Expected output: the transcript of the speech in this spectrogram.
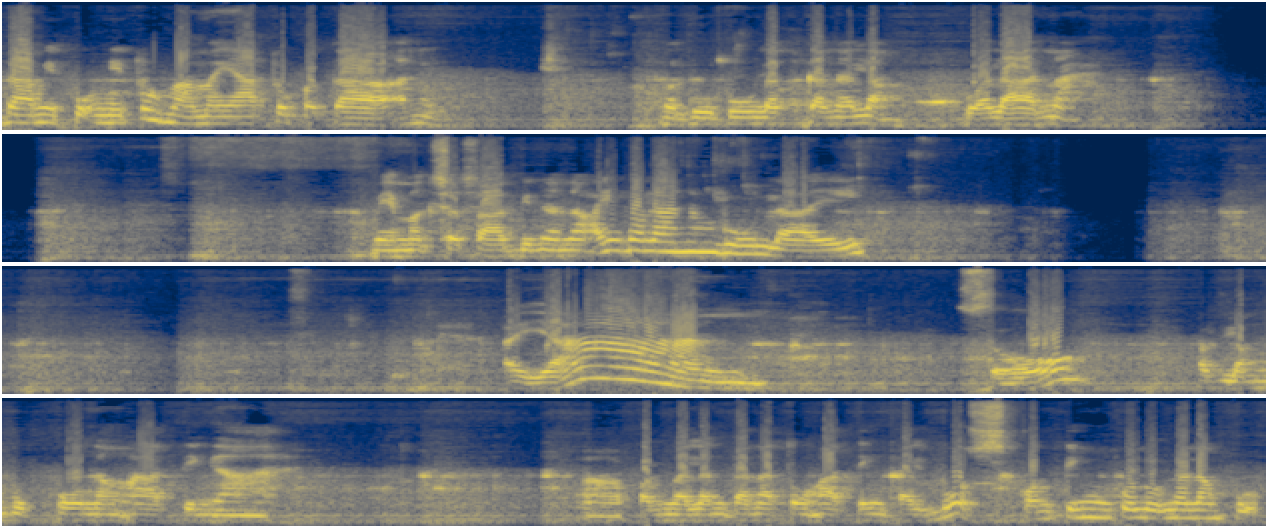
dami po nito, mamaya to pagka, ano, magugulat ka na lang. Wala na. May magsasabi na na, ay, wala nang gulay. Ayan. So, paglambot po ng ating ah, Ah, pag nalanta na tong ating kalbos, konting kulo na lang po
